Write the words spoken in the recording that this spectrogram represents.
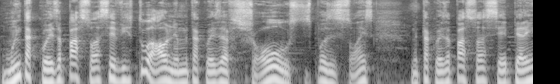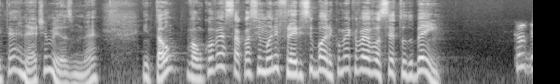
muita coisa passou a ser virtual, né, muita coisa, shows, exposições, muita coisa passou a ser pela internet mesmo, né? Então, vamos conversar com a Simone Freire. Simone, como é que vai você? Tudo bem? Tudo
